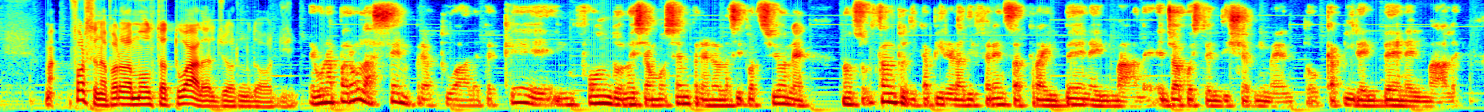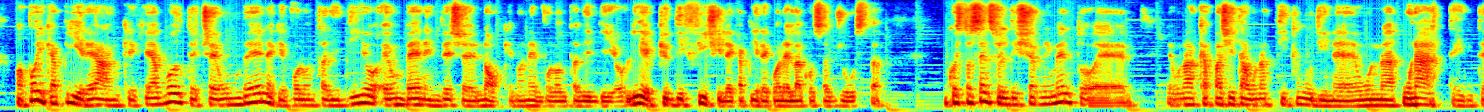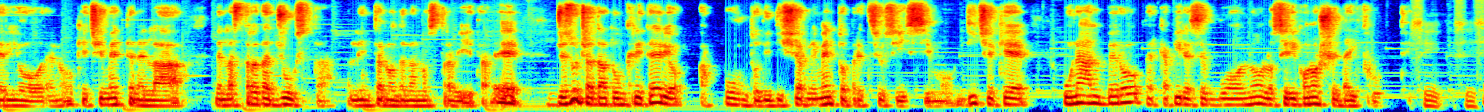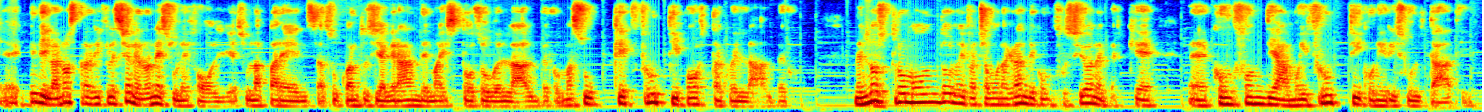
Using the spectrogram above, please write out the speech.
ma forse è una parola molto attuale al giorno d'oggi. È una parola sempre attuale perché in fondo noi siamo sempre nella situazione non soltanto di capire la differenza tra il bene e il male, e già questo è il discernimento, capire il bene e il male, ma poi capire anche che a volte c'è un bene che è volontà di Dio e un bene invece no, che non è volontà di Dio. Lì è più difficile capire qual è la cosa giusta. In questo senso il discernimento è, è una capacità, un'attitudine, un, un'arte interiore no? che ci mette nella, nella strada giusta all'interno della nostra vita. E Gesù ci ha dato un criterio appunto di discernimento preziosissimo. Dice che un albero, per capire se è buono, lo si riconosce dai frutti. Sì, sì, sì, eh, quindi la nostra riflessione non è sulle foglie, sull'apparenza, su quanto sia grande e maestoso quell'albero, ma su che frutti porta quell'albero. Nel nostro mondo noi facciamo una grande confusione perché eh, confondiamo i frutti con i risultati.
